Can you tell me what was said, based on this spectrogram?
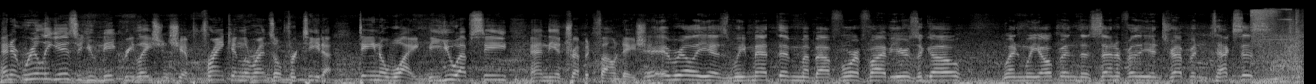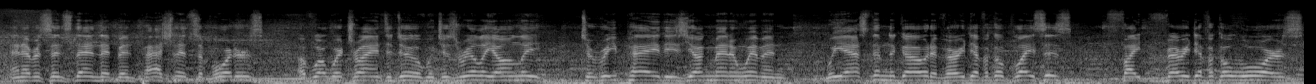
and it really is a unique relationship. Frank and Lorenzo Fertitta, Dana White, the UFC, and the Intrepid Foundation. It really is. We met them about four or five years ago when we opened the Center for the Intrepid in Texas, and ever since then they've been passionate supporters of what we're trying to do, which is really only to repay these young men and women. We ask them to go to very difficult places, fight very difficult wars,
